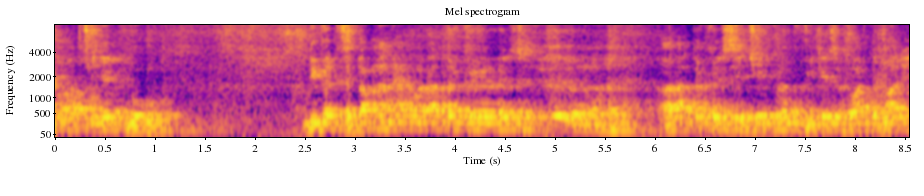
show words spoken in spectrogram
0 abțineri 2. Diverse. Doamna Neagu arată că, uh, arată că se circulă cu viteză foarte mare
